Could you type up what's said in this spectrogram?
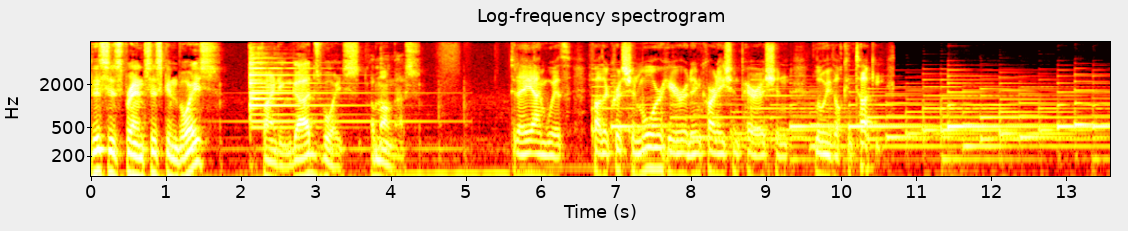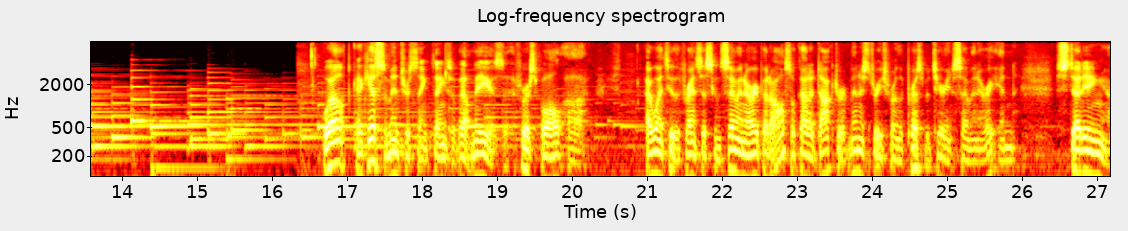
This is Franciscan Voice, finding God's voice among us. Today I'm with Father Christian Moore here at Incarnation Parish in Louisville, Kentucky. Well, I guess some interesting things about me is, first of all, uh, I went through the Franciscan Seminary, but I also got a Doctor of Ministries from the Presbyterian Seminary in studying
